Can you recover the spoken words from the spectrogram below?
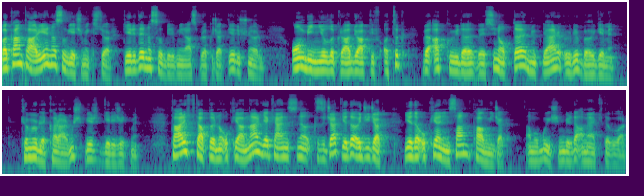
Bakan tarihe nasıl geçmek istiyor? Geride nasıl bir miras bırakacak diye düşünüyorum. 10 bin yıllık radyoaktif atık ve Akkuyu'da ve Sinop'ta nükleer ölü bölge mi? Kömürle kararmış bir gelecek mi? Tarih kitaplarını okuyanlar ya kendisine kızacak ya da acıyacak ya da okuyan insan kalmayacak. Ama bu işin bir de amel kitabı var.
